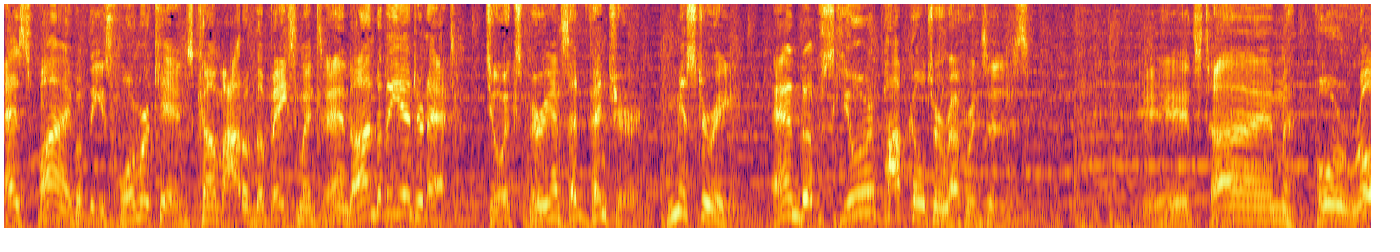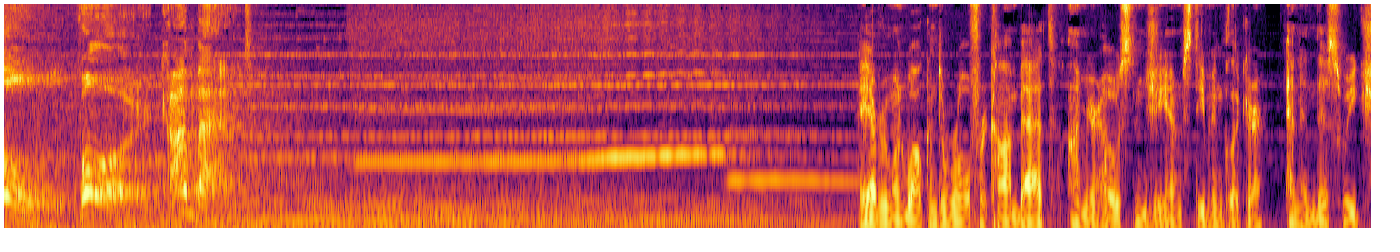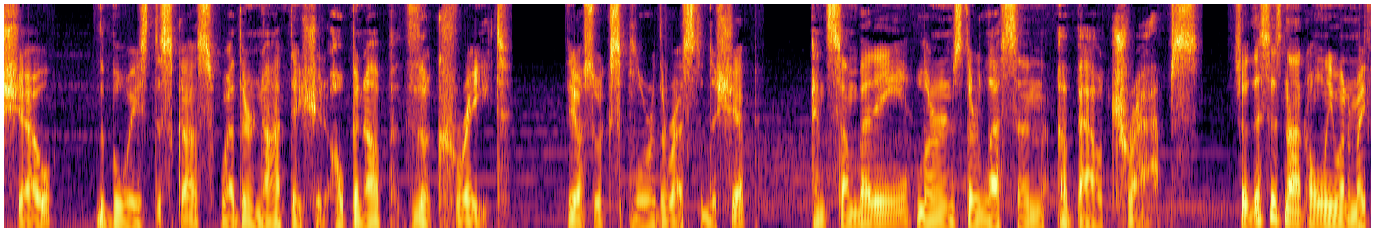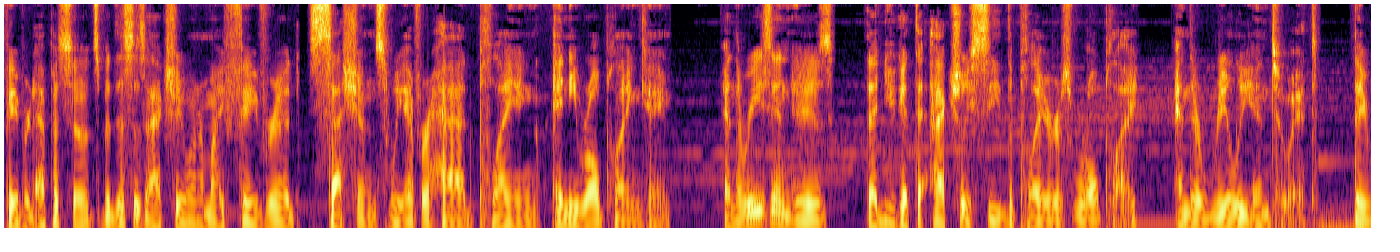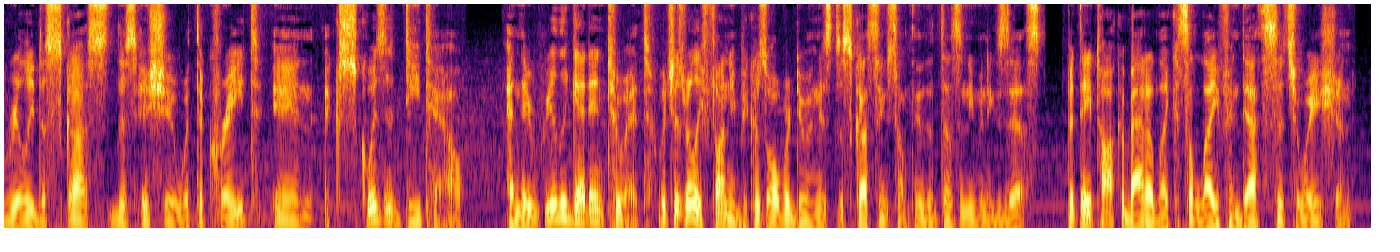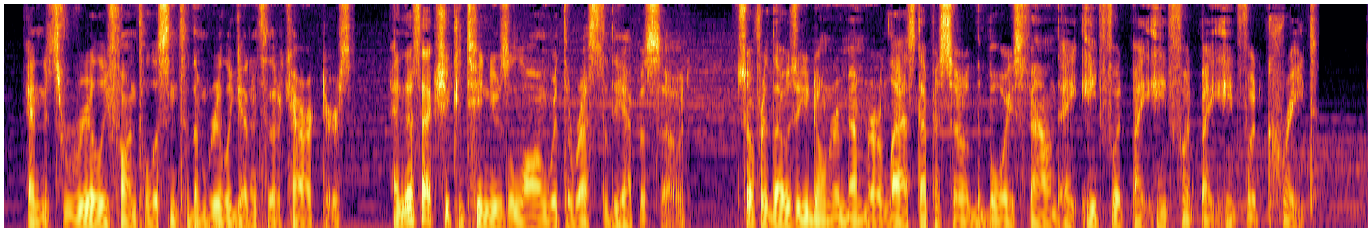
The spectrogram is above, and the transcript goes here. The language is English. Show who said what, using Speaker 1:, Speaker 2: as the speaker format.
Speaker 1: as five of these former kids come out of the basement and onto the internet to experience adventure, mystery, and obscure pop culture references. It's time for Roll for Combat.
Speaker 2: Hey everyone, welcome to Roll for Combat. I'm your host and GM, Stephen Glicker, and in this week's show, the boys discuss whether or not they should open up the crate. They also explore the rest of the ship, and somebody learns their lesson about traps. So, this is not only one of my favorite episodes, but this is actually one of my favorite sessions we ever had playing any role playing game. And the reason is that you get to actually see the players role play and they're really into it. They really discuss this issue with the crate in exquisite detail and they really get into it, which is really funny because all we're doing is discussing something that doesn't even exist. But they talk about it like it's a life and death situation, and it's really fun to listen to them really get into their characters. And this actually continues along with the rest of the episode. So, for those of you who don't remember, last episode the boys found a 8 foot by 8 foot by 8 foot crate,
